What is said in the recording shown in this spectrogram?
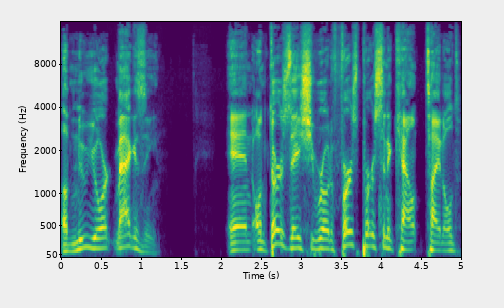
of New York Magazine. And on Thursday, she wrote a first person account titled,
